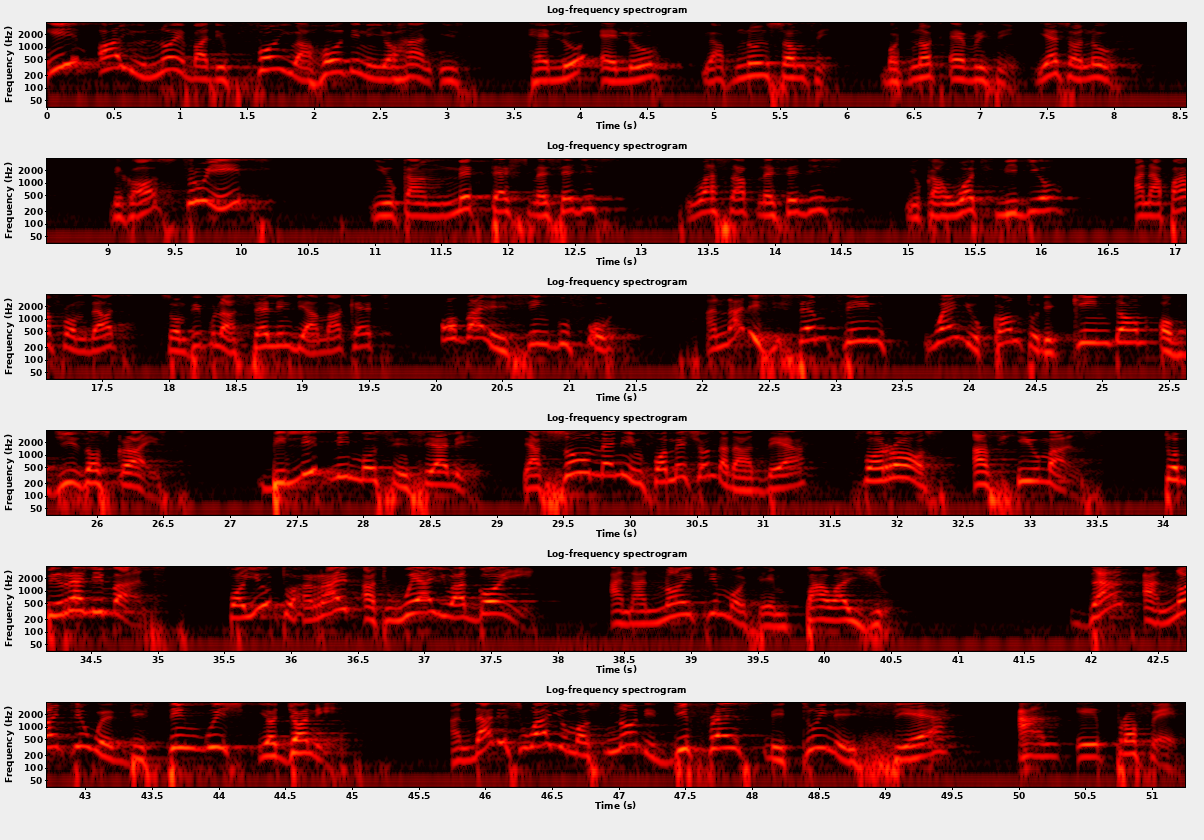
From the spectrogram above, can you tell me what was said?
If all you know about the phone you are holding in your hand is hello, hello, you have known something. but not everything. Yes or no? Because through it, you can make text messages, WhatsApp messages, you can watch video, and apart from that, some people are selling their market over a single phone. And that is the same thing when you come to the kingdom of Jesus Christ. Believe me most sincerely, there are so many information that are there for us as humans to be relevant, for you to arrive at where you are going. An anointing must empower you. That anointing will distinguish your journey. And that is why you must know the difference between a seer and a prophet.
